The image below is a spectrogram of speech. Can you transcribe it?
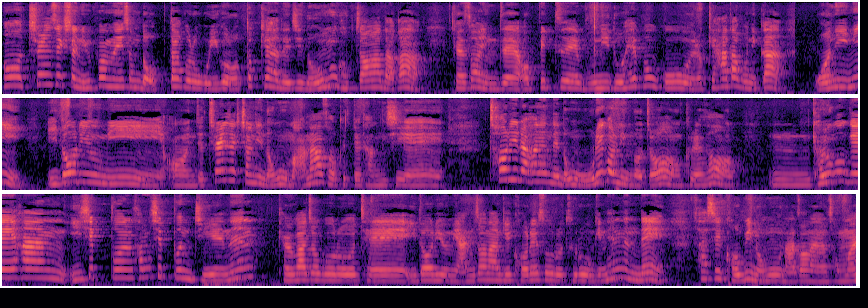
어, transaction information도 없다 그러고 이걸 어떻게 해야 되지 너무 걱정하다가 그래서 이제 업비트에 문의도 해보고 이렇게 하다 보니까 원인이 이더리움이 어, 이제 transaction이 너무 많아서 그때 당시에 처리를 하는데 너무 오래 걸린 거죠. 그래서 음, 결국에 한 20분, 30분 뒤에는 결과적으로 제 이더리움이 안전하게 거래소로 들어오긴 했는데 사실 겁이 너무 나잖아요. 정말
